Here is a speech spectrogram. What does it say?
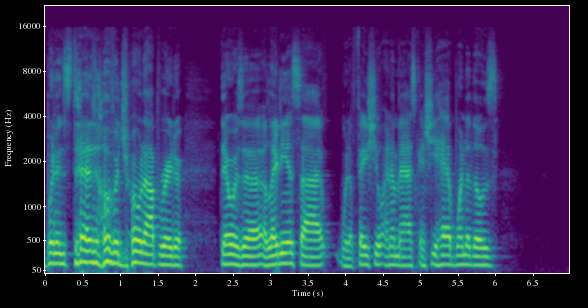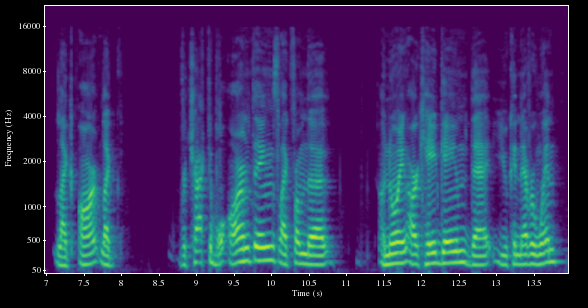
But instead of a drone operator, there was a, a lady inside with a facial and a mask, and she had one of those like arm like retractable arm things, like from the annoying arcade game that you can never win.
